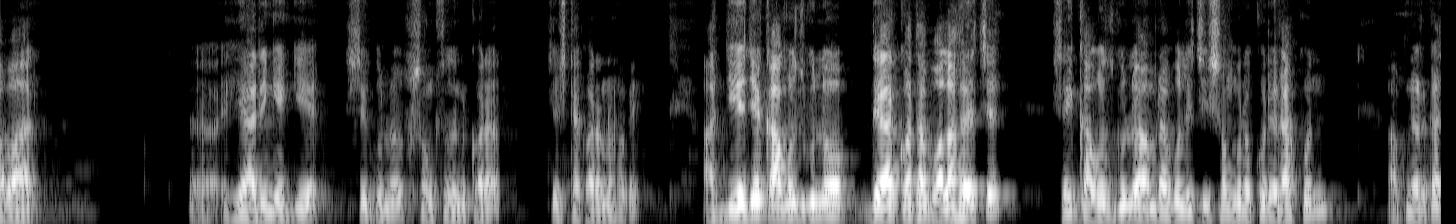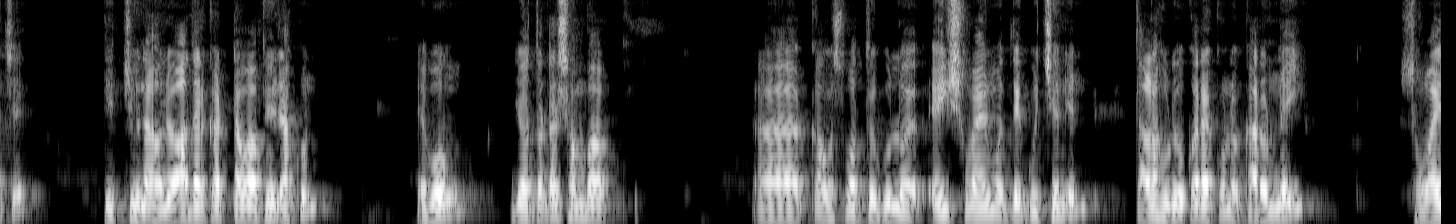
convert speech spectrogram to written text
আবার হিয়ারিংয়ে গিয়ে সেগুলো সংশোধন করার চেষ্টা করানো হবে। আর যে যে কাগজগুলো দেওয়ার কথা বলা হয়েছে, সেই কাগজগুলো আমরা বলেছি সংগ্রহ করে রাখুন আপনার কাছে। কিচ্ছু না হলেও আধার কার্ডটাও আপনি রাখুন এবং যতটা সম্ভব কাগজপত্রগুলো এই সময়ের মধ্যে গুছিয়ে নিন। তাড়াহুড়ো করার কোনো কারণ নেই। সময়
